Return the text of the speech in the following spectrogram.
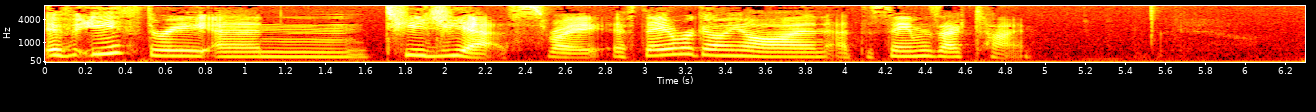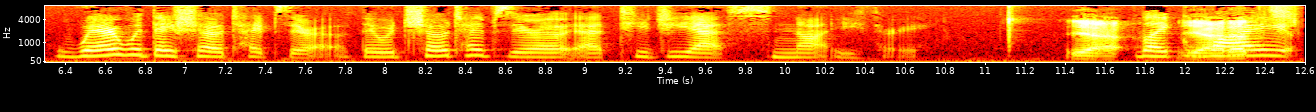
if E3 and TGS, right, if they were going on at the same exact time, where would they show Type 0? They would show Type 0 at TGS, not E3. Yeah, Like yeah, why that's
